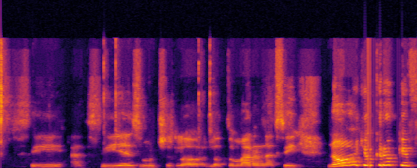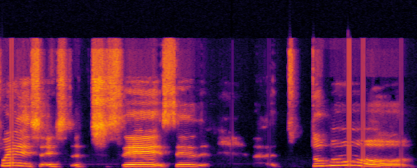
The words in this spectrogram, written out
Sí, así es, muchos lo, tomaron así. No, yo creo que fue, se, se tuvo,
